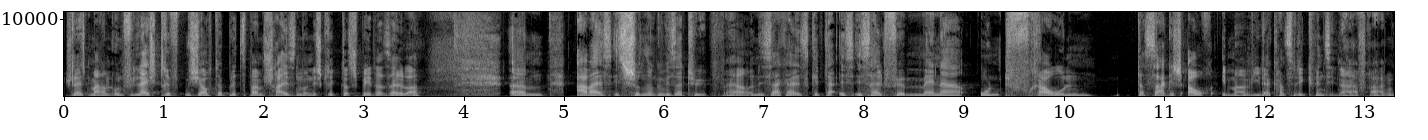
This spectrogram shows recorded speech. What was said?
schlecht machen und vielleicht trifft mich ja auch der Blitz beim Scheißen und ich krieg das später selber. Ähm, aber es ist schon so ein gewisser Typ. Ja? Und ich sage halt, es gibt da, es ist halt für Männer und Frauen, das sage ich auch immer wieder, kannst du die Quincy nachher fragen,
